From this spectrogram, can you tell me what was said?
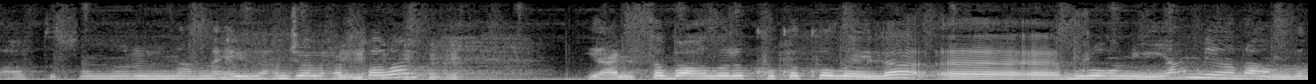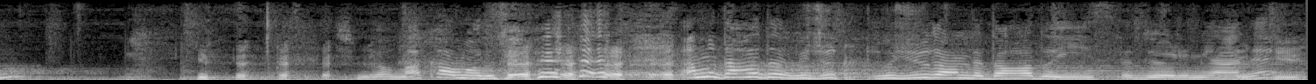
hafta sonları bilmem ne eğlenceler falan. yani sabahları Coca-Cola ile e, brownie yiyen bir adamdım. Şimdi onlar kalmadı. Ama daha da vücut vücudan da daha da iyi hissediyorum yani. Çok iyi.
